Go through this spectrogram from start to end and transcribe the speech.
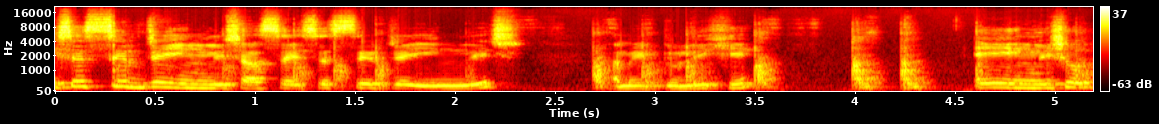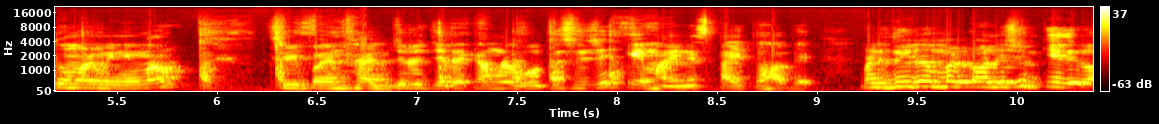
এসএসসির যে ইংলিশ আছে এসএসসির যে ইংলিশ আমি একটু লিখি, এই ইংলিশেও তোমার মিনিমাম যেটাকে আমরা বলতেছি যে এ মাইনাস পাইতে হবে। মানে দুই নম্বর কন্ডিশন কি দিল?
